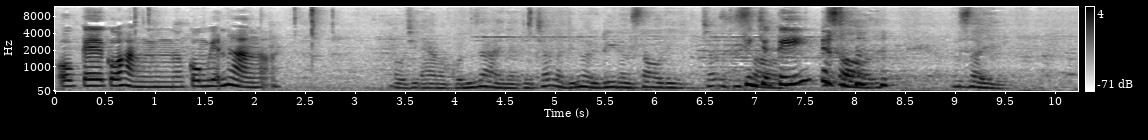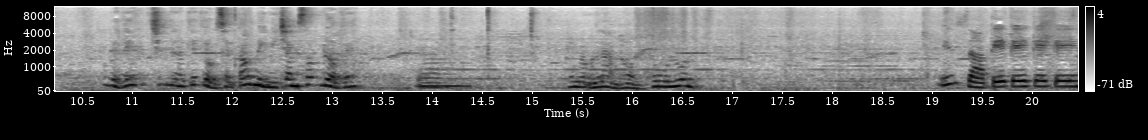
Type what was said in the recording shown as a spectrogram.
Ok cô Hằng, cô Nguyễn Hằng ạ. Đầu chị Hà mà quấn dài này thì chắc là những người đi đằng sau thì chắc là Xin chữ ký. Sờ nó dày không phải cái cái, cái kiểu sợi tóc mình mình chăm sóc được ấy. Không nó làm hỏng khô luôn Ít giờ cái cái cái cái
